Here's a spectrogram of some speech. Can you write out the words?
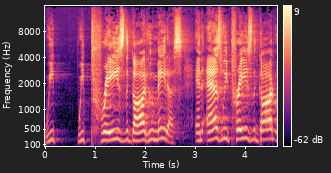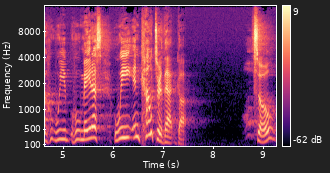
We, we praise the God who made us. And as we praise the God who, we, who made us, we encounter that God. Also,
